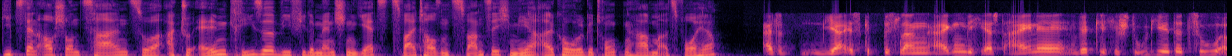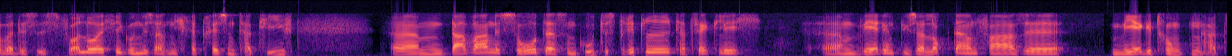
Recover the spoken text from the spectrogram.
Gibt es denn auch schon Zahlen zur aktuellen Krise, wie viele Menschen jetzt 2020 mehr Alkohol getrunken haben als vorher? Also ja, es gibt bislang eigentlich erst eine wirkliche Studie dazu, aber das ist vorläufig und ist auch nicht repräsentativ. Ähm, da war es so, dass ein gutes Drittel tatsächlich ähm, während dieser Lockdown-Phase mehr getrunken hat.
